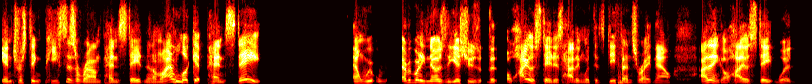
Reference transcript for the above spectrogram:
interesting pieces around Penn State. And when I look at Penn State, and we, everybody knows the issues that Ohio State is having with its defense right now. I think Ohio State would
